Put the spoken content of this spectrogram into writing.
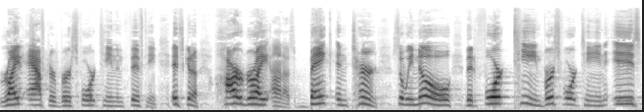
right after verse 14 and 15. It's going to hard right on us, bank and turn. So we know that 14, verse 14, is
